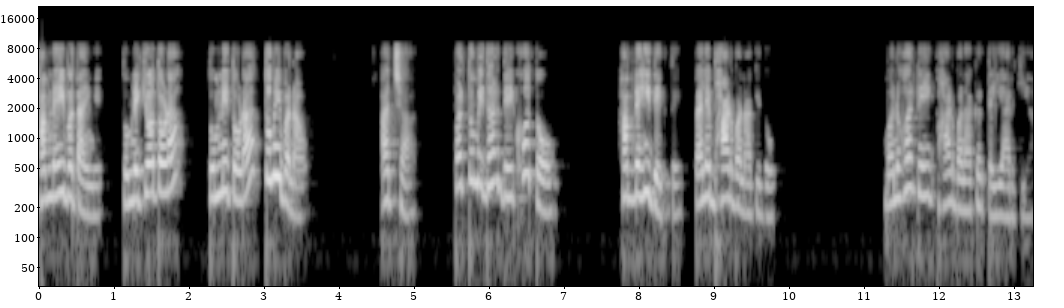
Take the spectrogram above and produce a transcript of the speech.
हम नहीं बताएँगे। तुमने क्यों तोड़ा? तुमने तोड़ा, तुम ही बनाओ। अच्छा पर तुम इधर देखो तो। हम नहीं देखते। पहले भाड़ बना के दो। मनोहर ने एक भाड़ बनाकर तैयार किया।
